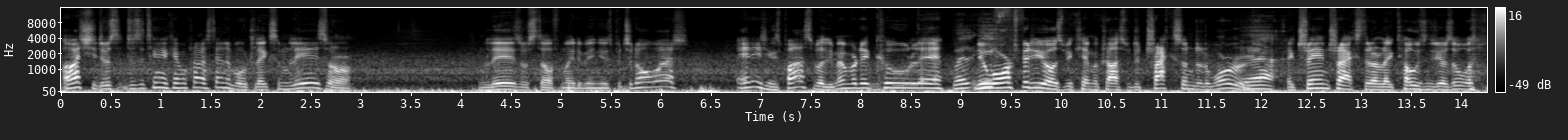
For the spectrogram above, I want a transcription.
oh, actually, there's there's a thing I came across then about like some laser, laser stuff might have been used. But you know what? Anything's possible. You remember the cool uh, Well, New Earth videos we came across with the tracks under the world, Yeah. like train tracks that are like thousands of years old.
